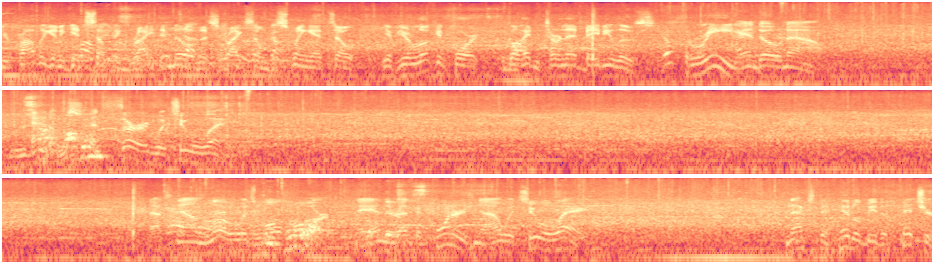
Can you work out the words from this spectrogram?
You're probably going to get something right in the middle of the strike zone to swing at. So if you're looking for it, go ahead and turn that baby loose. 3 and 0 now. Adams at third with two away. That's down low. It's ball four. And they're at the corners now with two away. Next to hit will be the pitcher,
